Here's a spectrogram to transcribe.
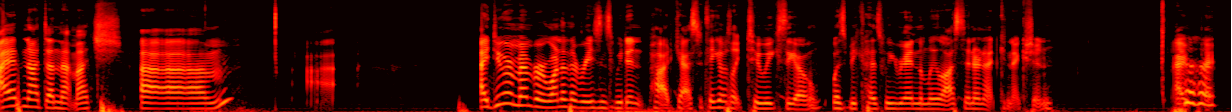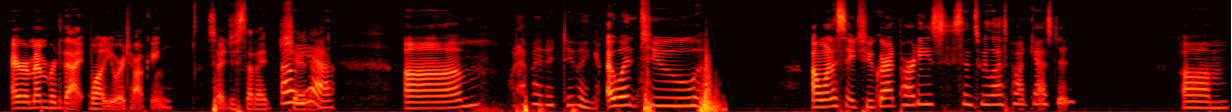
I have not done that much. Um, I- I do remember one of the reasons we didn't podcast. I think it was like two weeks ago. Was because we randomly lost internet connection. I I, I remembered that while you were talking. So I just thought I'd share Oh share yeah. that. Um, what have I been doing? I went to, I want to say two grad parties since we last podcasted. Um,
